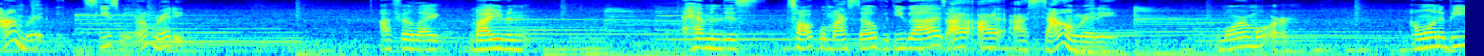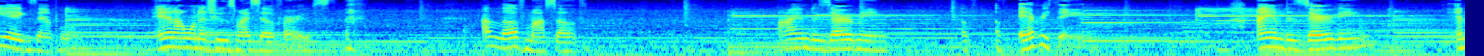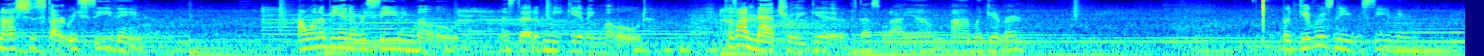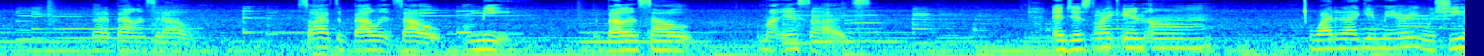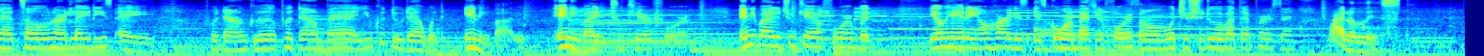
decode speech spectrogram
I'm ready. Excuse me, I'm ready. I feel like by even having this talk with myself with you guys, I I, I sound ready more and more. I want to be an example. And I want to choose myself first. I love myself. I am deserving of, of everything. I am deserving and I should start receiving. I want to be in a receiving mode instead of me giving mode. Because I naturally give. That's what I am. I am a giver. But givers need receiving. Gotta balance it out. So I have to balance out me, balance out my insides. And just like in um why did I get married when she had told her ladies, "Hey, put down good, put down bad." You could do that with anybody. Anybody that you care for. Anybody that you care for, but your head and your heart is, is going back and forth on what you should do about that person. Write a list.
